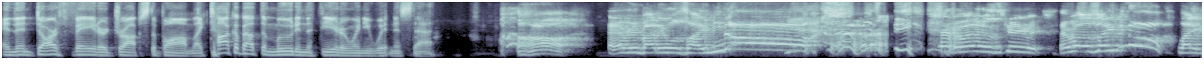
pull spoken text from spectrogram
and then Darth Vader drops the bomb. Like, talk about the mood in the theater when you witnessed that. Oh, everybody was like, no! everybody was screaming. Everybody was like, no! Like,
